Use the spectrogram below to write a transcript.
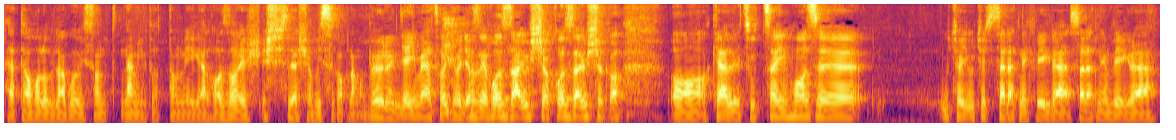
hete a való világból, viszont nem jutottam még el haza, és, és szívesen visszakapnám a bőröngyeimet, hogy, hogy azért hozzájussak, hozzájussak a, a kellő cuccaimhoz. Úgyhogy, úgyhogy szeretnék végre, szeretném végre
